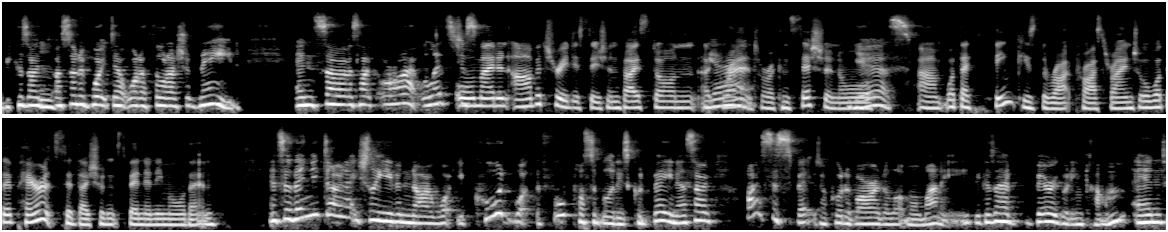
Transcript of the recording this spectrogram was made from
because I, mm. I sort of worked out what I thought I should need. And so I was like, all right, well, let's just. Or made an arbitrary decision based on a yeah. grant or a concession or yes. um, what they think is the right price range or what their parents said they shouldn't spend any more than. And so then you don't actually even know what you could, what the full possibilities could be. Now, so I suspect I could have borrowed a lot more money because I had very good income and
